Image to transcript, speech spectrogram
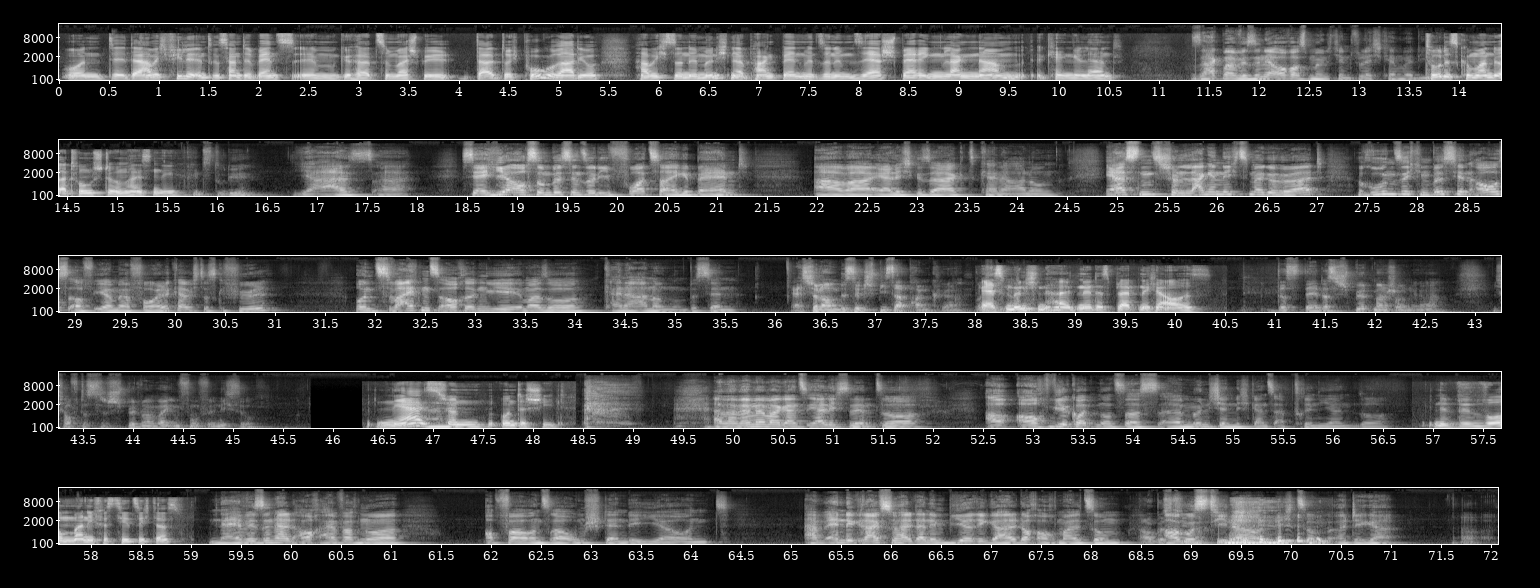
Und äh, da habe ich viele interessante Bands ähm, gehört. Zum Beispiel da durch Pogo Radio habe ich so eine Münchner Punkband mit so einem sehr sperrigen langen Namen äh, kennengelernt. Sag mal, wir sind ja auch aus München, vielleicht kennen wir die. Todeskommando Atomsturm heißen die. Kennst du die? Ja, es äh, ist ja hier auch so ein bisschen so die Vorzeigeband. Aber ehrlich gesagt, keine Ahnung. Erstens, schon lange nichts mehr gehört. Ruhen sich ein bisschen aus auf ihrem Erfolg, habe ich das Gefühl. Und zweitens auch irgendwie immer so, keine Ahnung, ein bisschen. Er ist schon auch ein bisschen Spießerpunk, ja. Er ist München halt, ne? Das bleibt nicht aus. Das, der, das spürt man schon, ja. Ich hoffe, das spürt man bei Impfmuffel nicht so. Ja, ist schon ein Unterschied. Aber wenn wir mal ganz ehrlich sind, so auch, auch wir konnten uns das äh, München nicht ganz abtrainieren. So. Wo manifestiert sich das? Nee, wir sind halt auch einfach nur Opfer unserer Umstände hier und am Ende greifst du halt an dem Bierregal doch auch mal zum Augustiner. Augustiner, und nicht zum Oettinger.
